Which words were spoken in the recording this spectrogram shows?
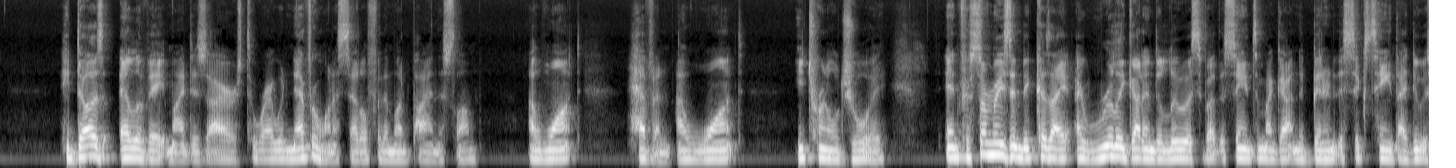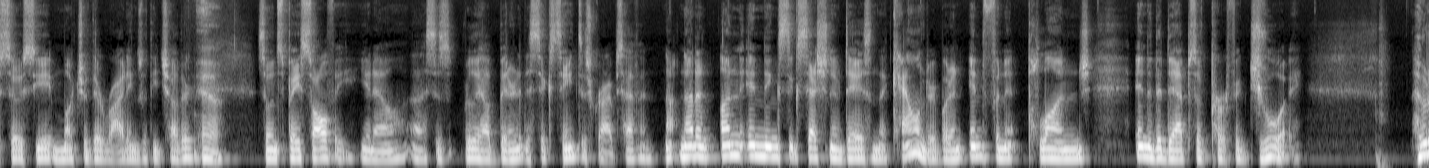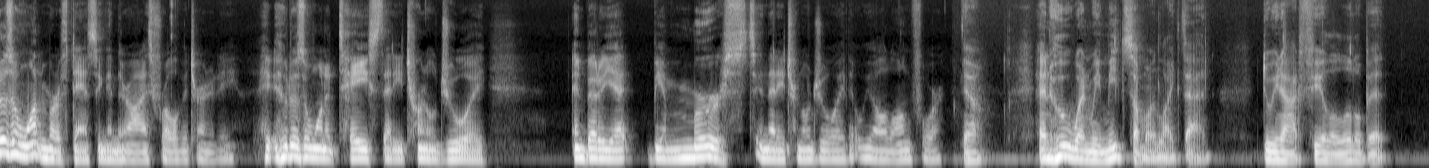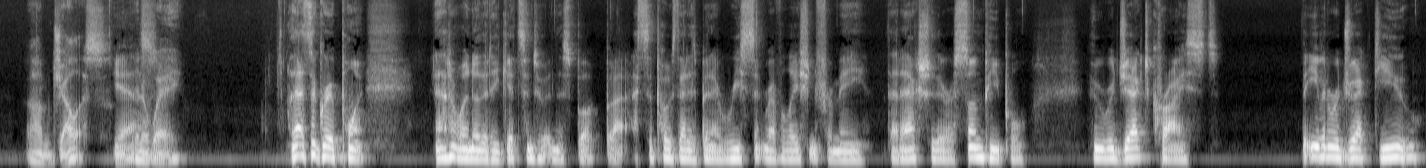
He does elevate my desires to where I would never want to settle for the mud pie in the slum. I want heaven. I want eternal joy. And for some reason, because I, I really got into Lewis about the same time I got into Benedict the Sixteenth, I do associate much of their writings with each other. Yeah. So in Spe Salvi, you know, uh, this is really how Benedict the Sixteenth describes heaven. Not not an unending succession of days in the calendar, but an infinite plunge into the depths of perfect joy. Who doesn't want mirth dancing in their eyes for all of eternity? Who doesn't want to taste that eternal joy? And better yet, be immersed in that eternal joy that we all long for. Yeah. And who, when we meet someone like that, do we not feel a little bit um, jealous yes. in a way? That's a great point. And I don't really know that he gets into it in this book, but I, I suppose that has been a recent revelation for me that actually there are some people who reject Christ, they even reject you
